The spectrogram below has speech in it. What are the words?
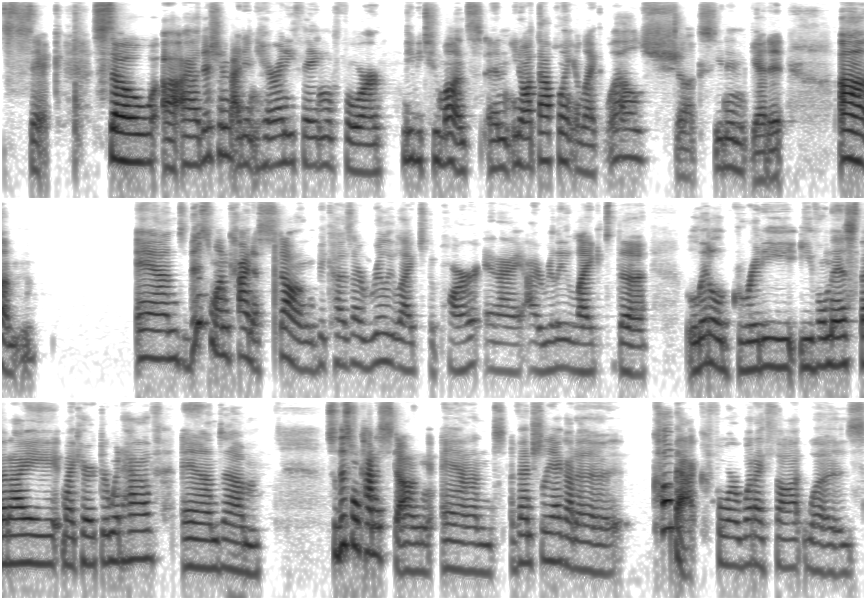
sick. So uh, I auditioned. I didn't hear anything for maybe two months, and you know, at that point, you're like, "Well, shucks, you didn't get it." Um, and this one kind of stung because I really liked the part, and I I really liked the little gritty evilness that I my character would have, and um, so this one kind of stung, and eventually I got a callback for what I thought was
